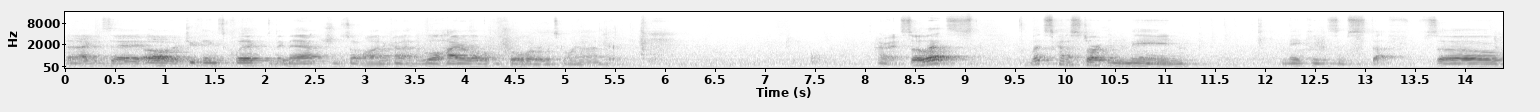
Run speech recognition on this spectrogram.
then I can say, oh, there are two things clicked, do they match, and so on, and kind of have a little higher level control over what's going on here. All right, so let's let's kind of start in main, making some stuff. So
